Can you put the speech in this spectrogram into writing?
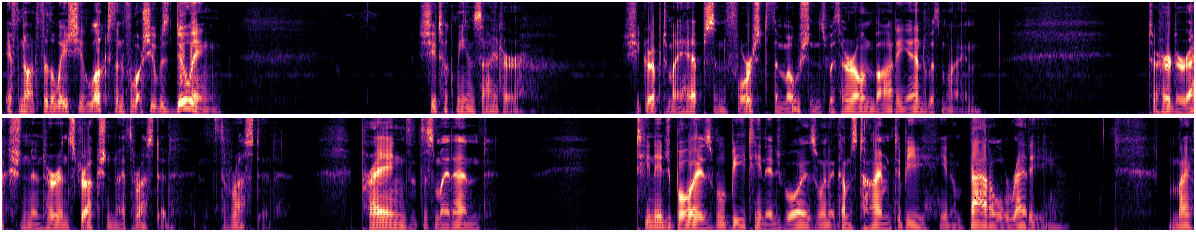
if not for the way she looked, then for what she was doing. She took me inside her. She gripped my hips and forced the motions with her own body and with mine. To her direction and her instruction I thrusted and thrusted, praying that this might end. Teenage boys will be teenage boys when it comes time to be, you know, battle ready. My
